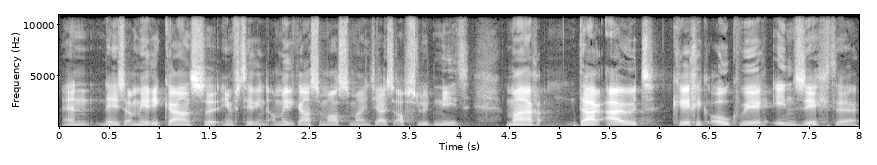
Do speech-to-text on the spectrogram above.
En deze Amerikaanse investering in de Amerikaanse mastermind juist absoluut niet. Maar daaruit kreeg ik ook weer inzichten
